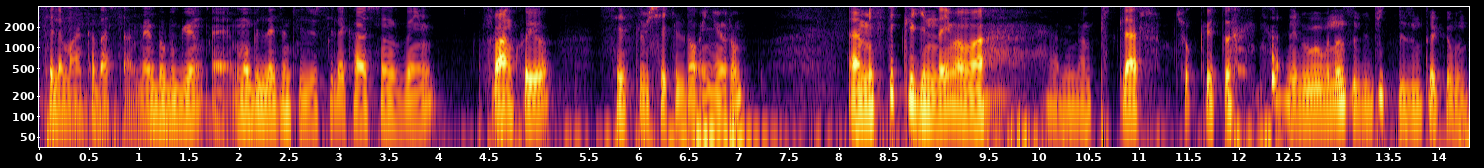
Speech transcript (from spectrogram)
Selam arkadaşlar. Merhaba bugün e, Mobile Legend videosu ile karşınızdayım. Franco'yu sesli bir şekilde oynuyorum. E, Mystic Ligi'ndeyim ama ya bilmem pikler çok kötü. yani bu, bu nasıl bir pik bizim takımın?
